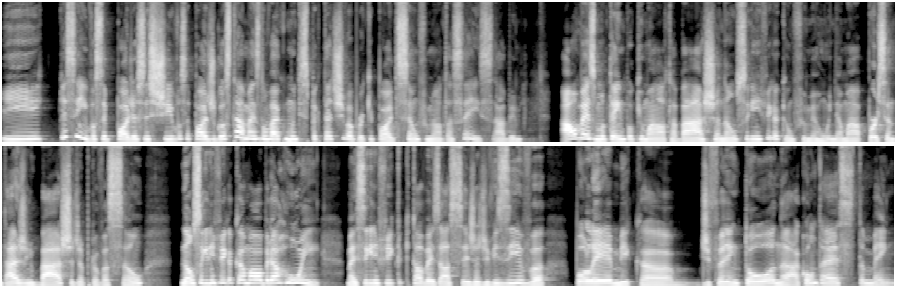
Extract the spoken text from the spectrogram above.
e que assim, você pode assistir, você pode gostar, mas não vai com muita expectativa, porque pode ser um filme nota 6, sabe? Ao mesmo tempo que uma nota baixa não significa que um filme é ruim, né? Uma porcentagem baixa de aprovação não significa que é uma obra ruim, mas significa que talvez ela seja divisiva, polêmica, diferentona, acontece também.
